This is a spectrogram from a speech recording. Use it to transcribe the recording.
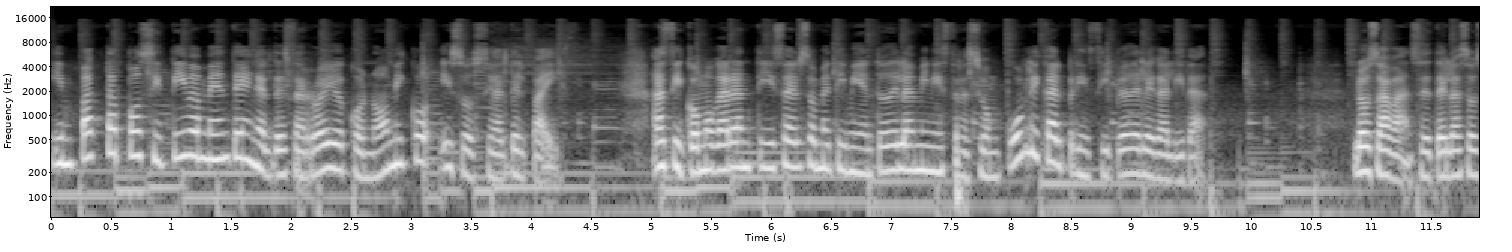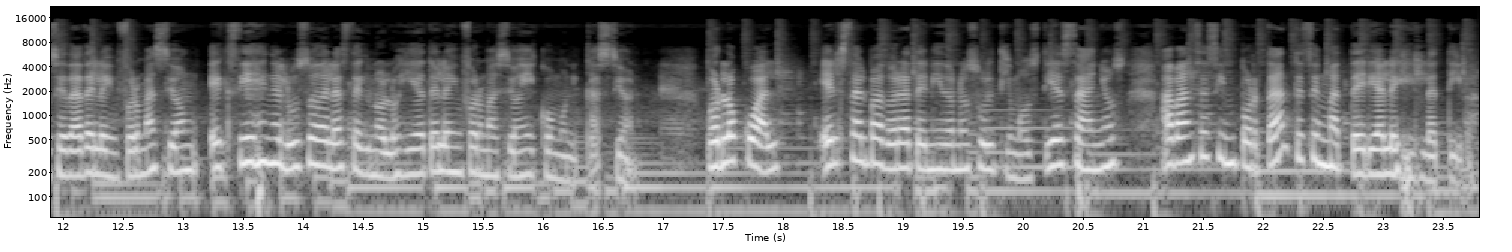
impacta positivamente en el desarrollo económico y social del país, así como garantiza el sometimiento de la administración pública al principio de legalidad. Los avances de la sociedad de la información exigen el uso de las tecnologías de la información y comunicación, por lo cual El Salvador ha tenido en los últimos 10 años avances importantes en materia legislativa.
